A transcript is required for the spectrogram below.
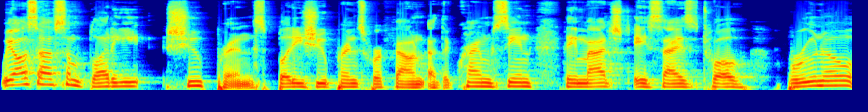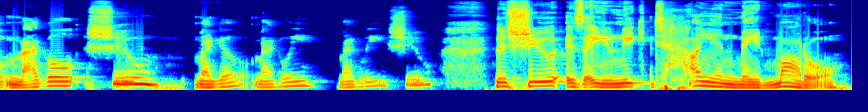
We also have some bloody shoe prints. Bloody shoe prints were found at the crime scene. They matched a size 12 Bruno Magli shoe. Magli, Magli, Magli shoe. The shoe is a unique Italian made model.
